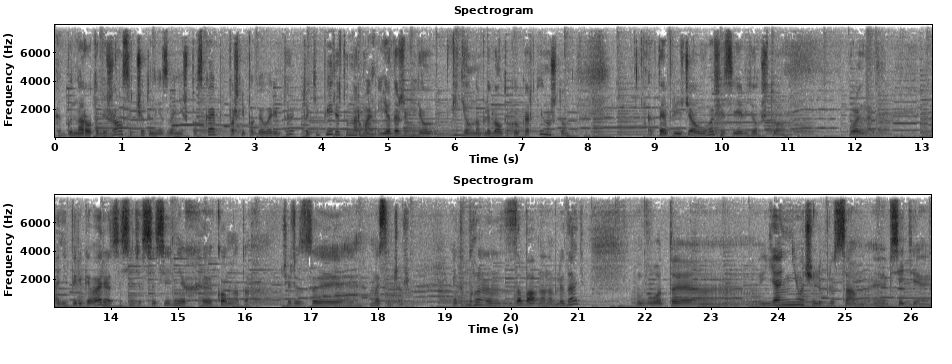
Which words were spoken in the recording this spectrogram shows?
как бы народ обижался, что ты мне звонишь по скайпу, пошли поговорим так, то теперь это нормально. Я даже видел, видел, наблюдал такую картину, что когда я приезжал в офис, я видел, что буквально они переговариваются, сидя в соседних э, комнатах через э, мессенджер. Это было забавно наблюдать. Вот. Э, я не очень люблю сам э, все эти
